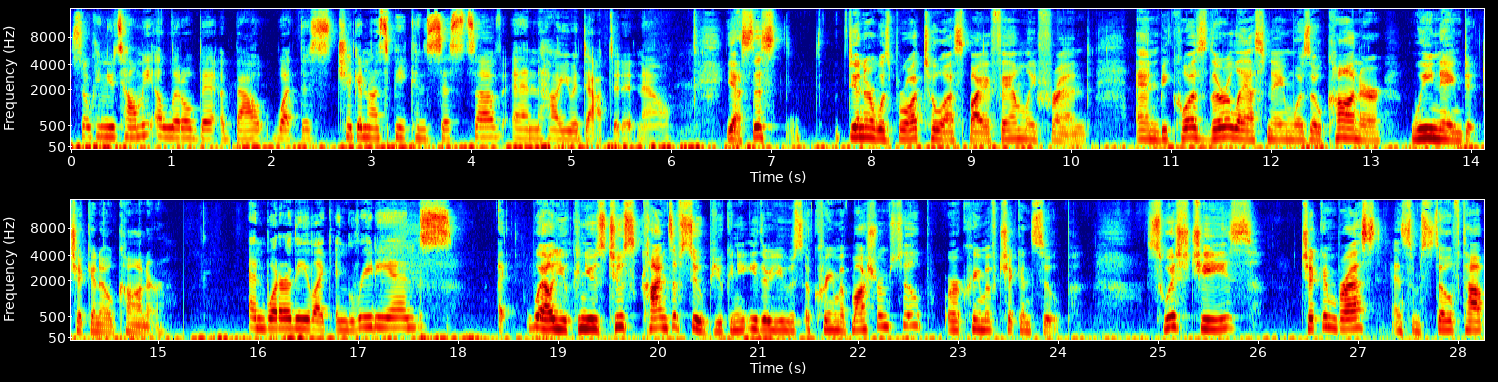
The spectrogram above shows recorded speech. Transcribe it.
So, can you tell me a little bit about what this chicken recipe consists of and how you adapted it now? Yes, this dinner was brought to us by a family friend, and because their last name was O'Connor, we named it Chicken O'Connor. And what are the like ingredients? Well, you can use two kinds of soup. You can either use a cream of mushroom soup or a cream of chicken soup. Swiss cheese, chicken breast, and some stovetop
